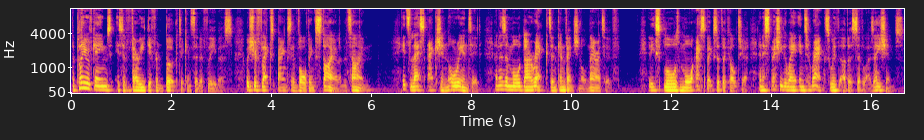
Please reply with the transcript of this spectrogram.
The Player of Games is a very different book to Consider Phlebas, which reflects Banks' evolving style at the time. It's less action oriented and has a more direct and conventional narrative. It explores more aspects of the culture, and especially the way it interacts with other civilizations.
